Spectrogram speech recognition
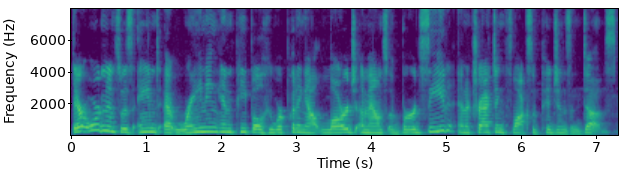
Their ordinance was aimed at reining in people who were putting out large amounts of bird seed and attracting flocks of pigeons and doves.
